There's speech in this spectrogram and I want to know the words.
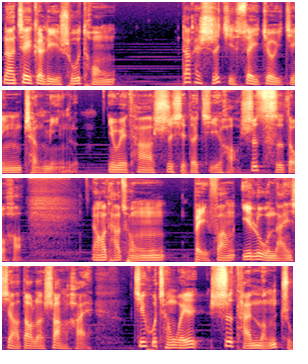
那这个李叔同大概十几岁就已经成名了。因为他诗写的极好，诗词都好，然后他从北方一路南下到了上海，几乎成为诗坛盟主。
